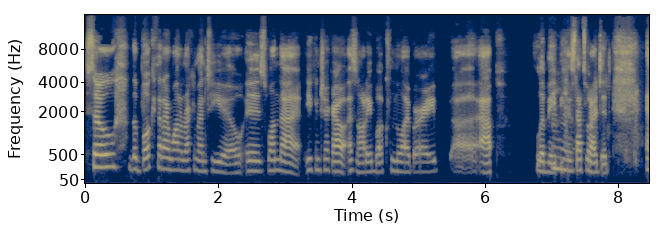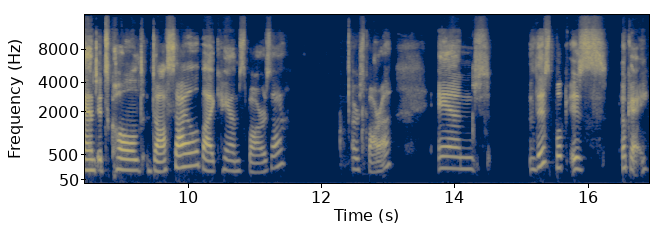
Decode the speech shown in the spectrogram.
so the book that I want to recommend to you is one that you can check out as an audiobook from the library uh, app Libby mm-hmm. because that's what I did. And it's called Docile by Cam Sparza or Szpara. And this book is okay.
